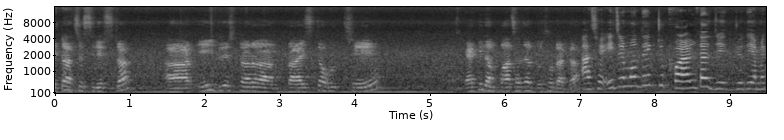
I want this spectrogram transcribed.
এটা আছে স্লিভসটা আর এই ড্রেসটার প্রাইসটা হচ্ছে একই দাম পাঁচ হাজার দুশো টাকা। আচ্ছা এটার মধ্যে একটু পার্লটা যদি আমরা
